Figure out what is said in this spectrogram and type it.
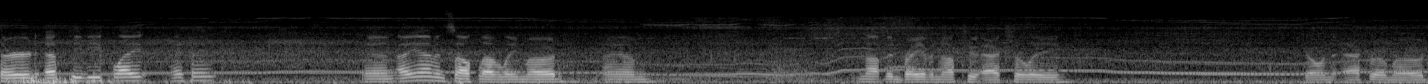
third FPV flight, I think. And I am in self-leveling mode. I am not been brave enough to actually go into acro mode.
